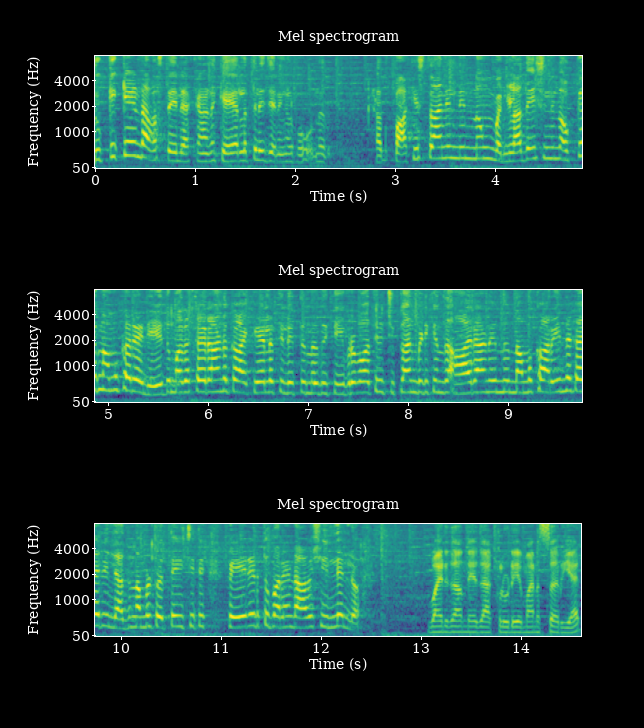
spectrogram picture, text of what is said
ദുഃഖിക്കേണ്ട അവസ്ഥയിലേക്കാണ് കേരളത്തിലെ ജനങ്ങൾ പോകുന്നത്. അത് പാകിസ്ഥാനിൽ നിന്നും ബംഗ്ലാദേശിൽ നിന്നും ഒക്കെ നമുക്കറിയാം. ഏത് മതക്കാരാണ് കേരളത്തിൽ എത്തുന്നത് തീവ്രവാദത്തിൽ ചുക്കാൻ പിടിക്കുന്നത് ആരാണെന്ന് നമുക്ക് അറിയുന്ന കാര്യമില്ല. അത് നമ്മൾ പ്രത്യേകിച്ചിട്ട് പേരെടുത്ത് പറയേണ്ട ആവശ്യമില്ലല്ലോ. വനിതാ നേതാക്കളുടെ മനസ്സറിയാൻ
